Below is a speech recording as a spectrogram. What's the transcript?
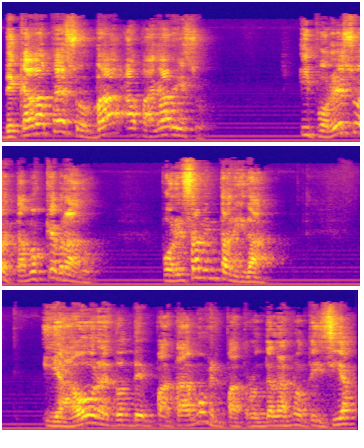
de cada peso va a pagar eso. Y por eso estamos quebrados, por esa mentalidad. Y ahora es donde empatamos el patrón de las noticias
